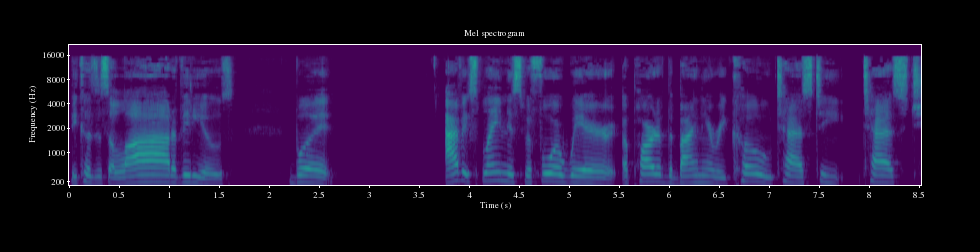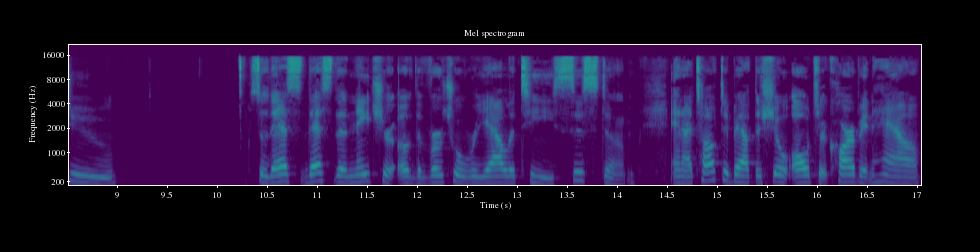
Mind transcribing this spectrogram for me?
because it's a lot of videos. But I've explained this before, where a part of the binary code ties to ties to so that's that's the nature of the virtual reality system. And I talked about the show Altered Carbon how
